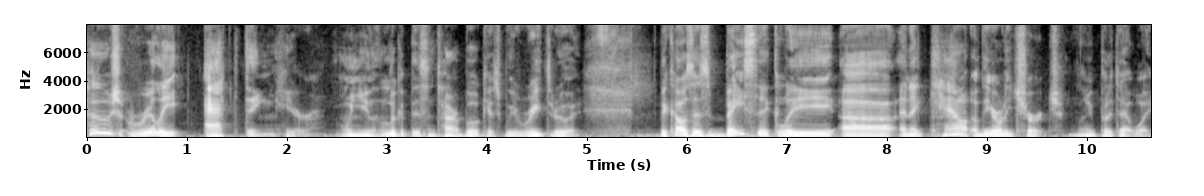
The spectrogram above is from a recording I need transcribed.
who's really acting here when you look at this entire book as we read through it? Because it's basically uh, an account of the early church. Let me put it that way.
